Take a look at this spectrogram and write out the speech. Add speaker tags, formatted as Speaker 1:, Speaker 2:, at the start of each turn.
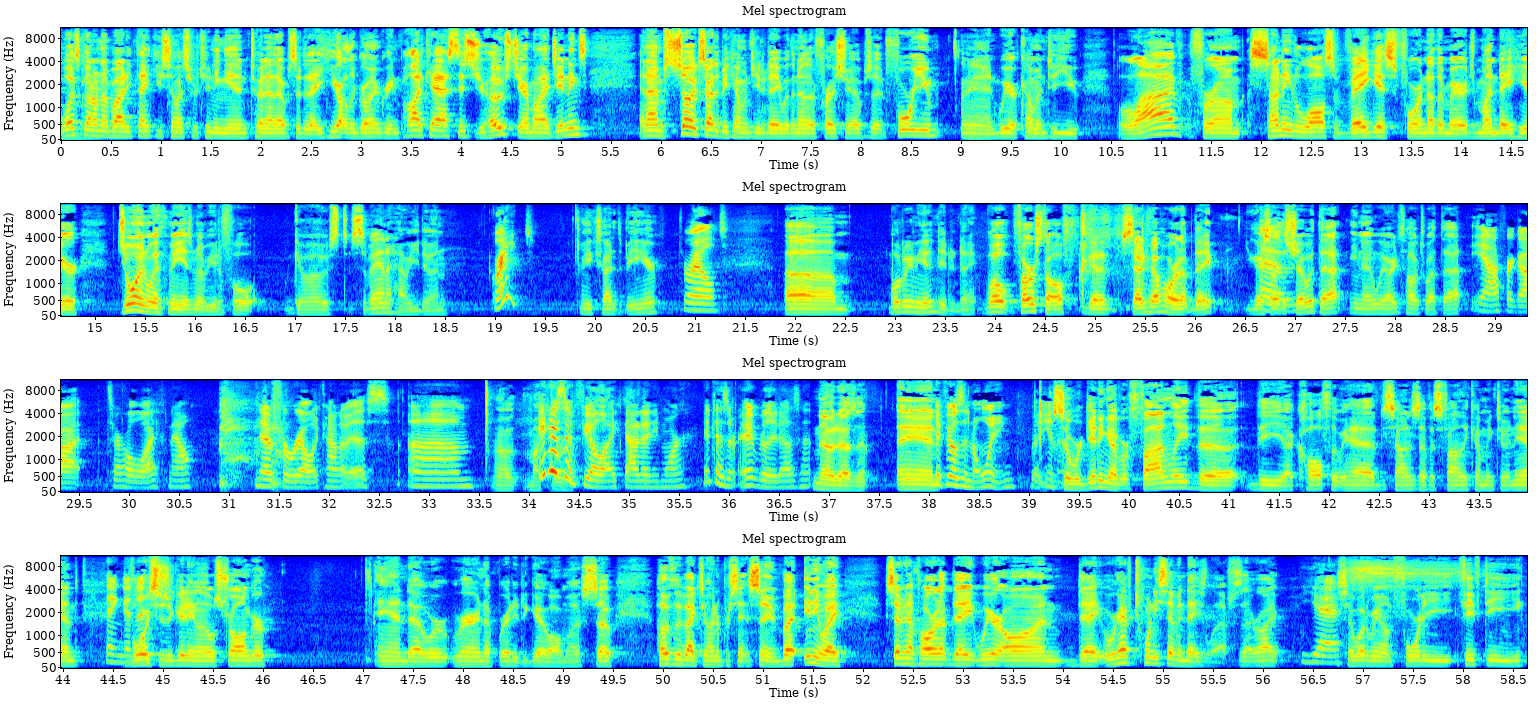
Speaker 1: What's going on, everybody? Thank you so much for tuning in to another episode today here on the Growing Green Podcast. This is your host, Jeremiah Jennings, and I'm so excited to be coming to you today with another fresh new episode for you. And we are coming to you live from sunny Las Vegas for another Marriage Monday here. Join with me is my beautiful co-host, Savannah. How are you doing?
Speaker 2: Great.
Speaker 1: Are you excited to be here?
Speaker 2: Thrilled.
Speaker 1: Um, what are we going to get into today? Well, first off, we got a 75 hard update. You guys start the
Speaker 2: Oh.
Speaker 1: show with that. You know, we already talked about that.
Speaker 2: Yeah, I forgot. It's our whole life now. No, for real, it kind of is. Um,
Speaker 1: Uh, my
Speaker 2: it doesn't feel like that anymore. It doesn't. It really doesn't.
Speaker 1: No, it doesn't. And
Speaker 2: It feels annoying, but you know.
Speaker 1: So we're getting over. Finally, the the uh, cough that we had, sinus stuff, is finally coming to an end.
Speaker 2: Thank goodness.
Speaker 1: Voices are getting a little stronger, and uh, we're rearing up, ready to go almost. So hopefully back to 100 percent soon. But anyway, seven and a half hard update. We're on day. We have 27 days left. Is that right?
Speaker 2: Yes.
Speaker 1: So what are we on? 40, 50?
